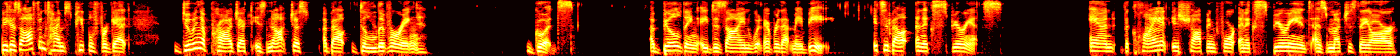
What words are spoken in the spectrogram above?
Because oftentimes people forget doing a project is not just about delivering goods, a building, a design, whatever that may be. It's about an experience. And the client is shopping for an experience as much as they are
